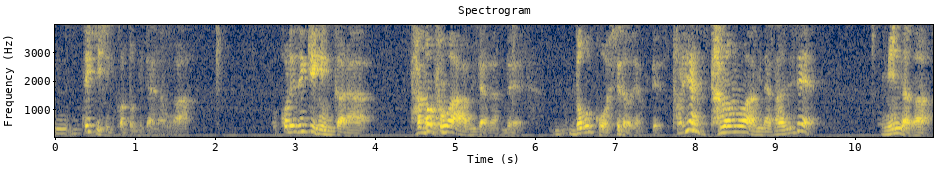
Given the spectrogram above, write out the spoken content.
んできひんことみたいなのがこれできひんから頼むわみたいなんでどうこうしてたわけじゃなくてとりあえず頼むわみたいな感じでみんなが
